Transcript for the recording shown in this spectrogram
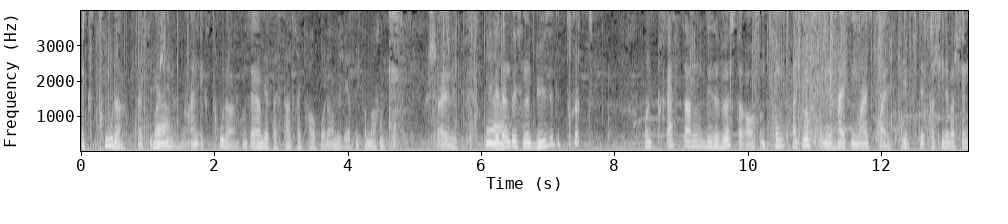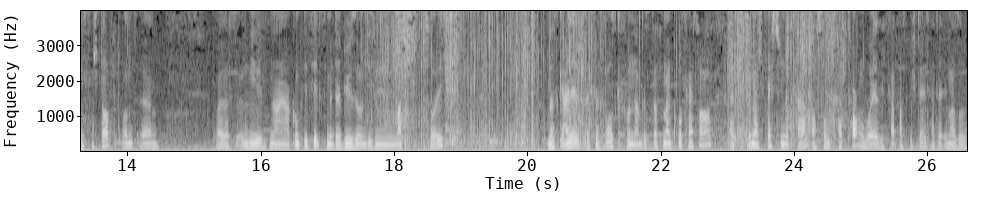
Extruder, heißt die Ja. Maschine. Ein Extruder. Und der Sind ja bei Star Trek auch, oder? Um sich Essen zu machen. Wahrscheinlich. Die Ja. wird dann durch so eine Düse gedrückt und presst dann diese Würste raus und pumpt halt Luft in den heißen Maisbrei. Die Maschine war ständig verstopft und ähm, weil das irgendwie, naja, kompliziert ist mit der Düse und diesem Matschzeug. Und das Geile ist, als ich das rausgefunden habe, ist, dass mein Professor, als ich zu einer Sprechstunde kam, aus so einem Karton, wo er sich gerade was bestellt hatte, immer so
